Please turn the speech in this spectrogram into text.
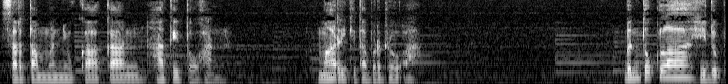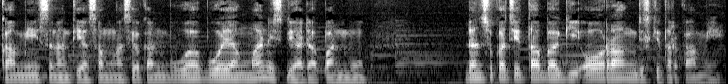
serta menyukakan hati Tuhan. Mari kita berdoa. Bentuklah hidup kami senantiasa menghasilkan buah-buah yang manis di hadapanmu dan sukacita bagi orang di sekitar kami.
